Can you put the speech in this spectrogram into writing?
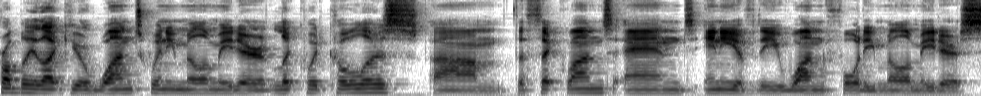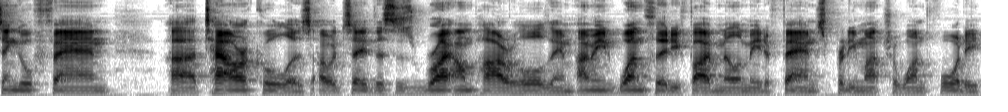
probably like your 120 millimeter liquid coolers, um, the thick ones, and any of the 140 millimeter single fan uh, tower coolers. I would say this is right on par with all of them. I mean, 135 millimeter fan is pretty much a 140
